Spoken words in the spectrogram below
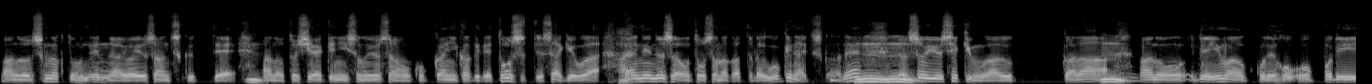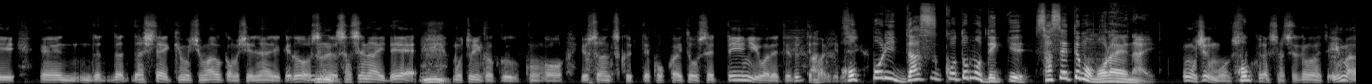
ああの少なくとも年内は予算作って、うんあの年明けにその予算を国会にかけて通すっていう作業が、はい来年度予算を通さなかったら動けないですからね。うんうんらそういう責務があるから。うんあので今ここでほほっぽり、えーだだ出したい気持ちもあるかもしれないけどそれをさせないで、うんもうとにかくこの予算作って国会通せっていうふうに言われてるってあ感じですよ。ほっぽり出すこともできさせてももらえないもちろんもうほっ。それはさせてもらって今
